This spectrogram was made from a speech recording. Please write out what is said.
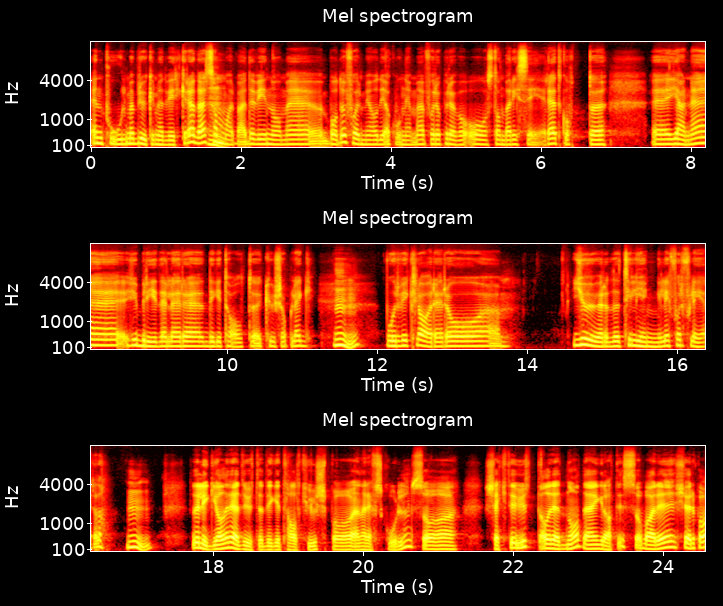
en pool med brukermedvirkere. Der mm. samarbeider vi nå med både Formie og Diakonhjemmet for å prøve å standardisere et godt uh, gjerne hybrid eller eh, digitalt eh, kursopplegg. Mm. Hvor vi klarer å gjøre det tilgjengelig for flere, da. Mm. Det ligger jo allerede ute digitalt kurs på NRF-skolen, så sjekk det ut allerede nå. Det er gratis, så bare kjøre på.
